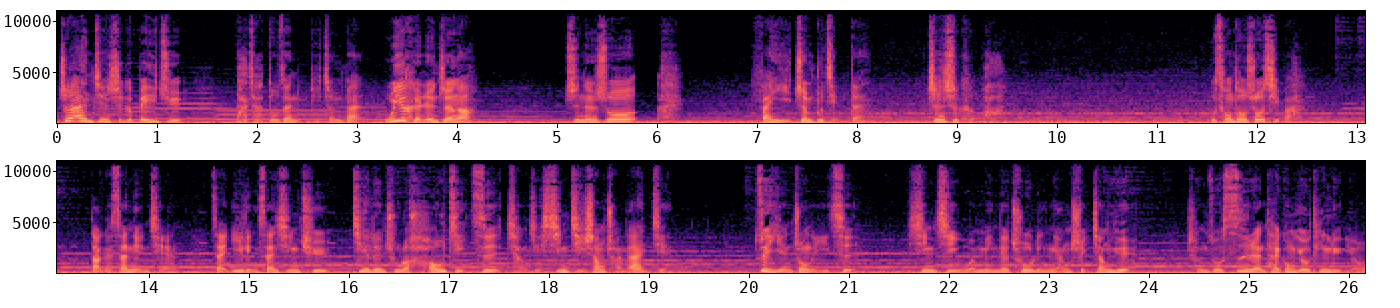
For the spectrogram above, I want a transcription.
这案件是个悲剧，大家都在努力侦办，我也很认真啊。只能说，翻译真不简单，真是可怕。我从头说起吧，大概三年前。在一零三星区接连出了好几次抢劫星际商船的案件，最严重的一次，星际闻名的处灵娘水江月乘坐私人太空游艇旅游，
